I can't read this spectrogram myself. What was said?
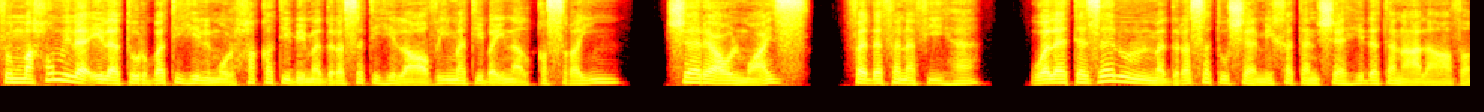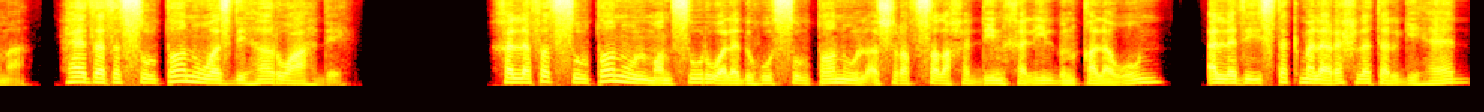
ثم حمل إلى تربته الملحقة بمدرسته العظيمة بين القصرين شارع المعز فدفن فيها ولا تزال المدرسة شامخة شاهدة على عظمة. هذا السلطان وازدهار عهده. خلف السلطان المنصور ولده السلطان الأشرف صلاح الدين خليل بن قلاوون الذي استكمل رحلة الجهاد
